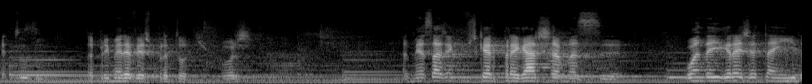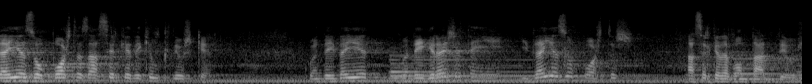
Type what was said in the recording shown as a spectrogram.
É tudo a primeira vez para todos. Hoje, mensagem que vos quero pregar chama-se Quando a Igreja tem ideias opostas acerca daquilo que Deus quer. Quando a, ideia, quando a Igreja tem ideias opostas acerca da vontade de Deus.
